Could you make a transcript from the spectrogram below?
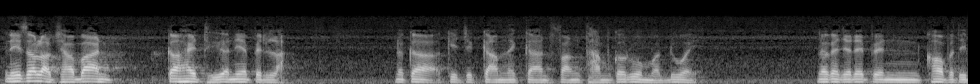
อันนี้สำหรับชาวบ้านก็ให้ถืออันนี้เป็นหลัก แล้วก็กิจกรรมในการฟังธรรมก็ร่วมมาด้วย แล้วก็จะได้เป็นข้อปฏิ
